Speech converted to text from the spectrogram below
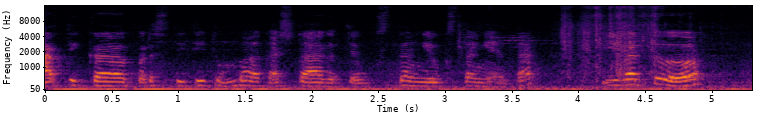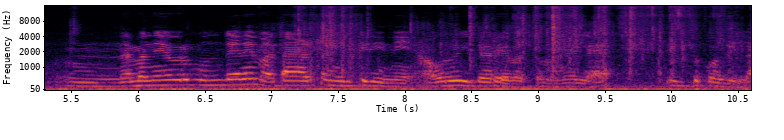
ಆರ್ಥಿಕ ಪರಿಸ್ಥಿತಿ ತುಂಬಾ ಕಷ್ಟ ಆಗುತ್ತೆ. ಉಗ್ಸ್ದಂಗೆ ಉಗ್ಸ್ದಂಗೆ ಅಂತ. ಇವತ್ತು ನಮ್ಮ ಮನೆಯವ್ರ ಮುಂದೆನೆ ಮಾತಾಡ್ತಾ ನಿಂತಿದ್ದೀನಿ. ಅವರು ಇದ್ದಾರೆ ಇವತ್ತು ಮನೇಲೆ. ನಿಲ್ಸಕ್ಕೋಗಿಲ್ಲ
